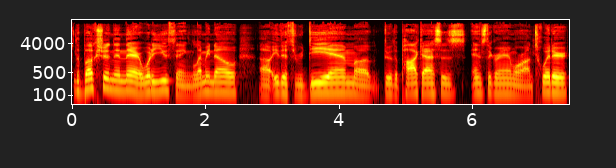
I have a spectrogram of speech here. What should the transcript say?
the buck shouldn't in there. What do you think? Let me know uh, either through DM, uh, through the podcast's Instagram, or on Twitter.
